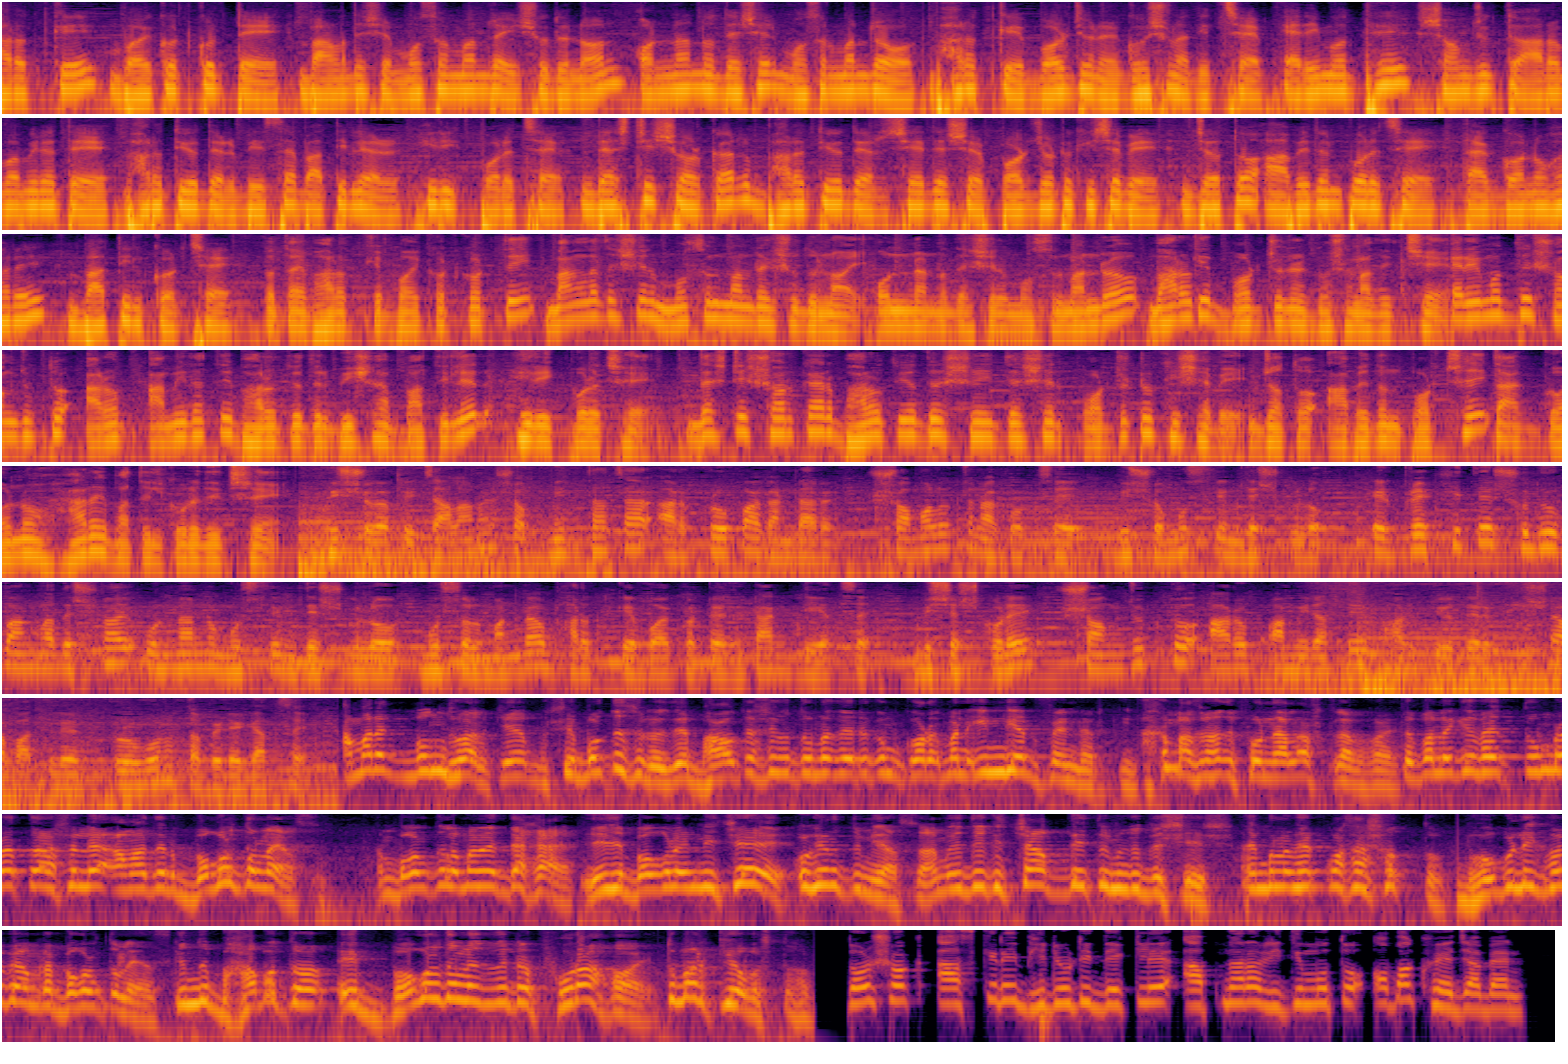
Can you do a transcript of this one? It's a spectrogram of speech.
ভারতকে বয়কট করতে বাংলাদেশের মুসলমানরাই শুধু নন, অন্যান্য দেশের মুসলমানরাও ভারতকে বর্জনের ঘোষণা দিচ্ছে। এরই মধ্যে সংযুক্ত আরব আমিরাতে ভারতীয়দের ভিসা বাতিলের হিড়িক পড়েছে। দেশটির সরকার ভারতীয়দের সে দেশের পর্যটক হিসেবে যত আবেদন পড়েছে, তা গণহারে বাতিল করছে। তাই ভারতকে বয়কট করতে বাংলাদেশের মুসলমানরাই শুধু নয়, অন্যান্য দেশের মুসলমানরাও ভারতকে বর্জনের ঘোষণা দিচ্ছে। এর মধ্যে সংযুক্ত আরব আমিরাতে ভারতীয়দের ভিসা বাতিলের হিরিক পড়েছে। দেশটির সরকার ভারতীয়দের সেই দেশের পর্যটক হিসেবে যত আবেদন পড়ছে তা গণহারে বাতিল করে দিচ্ছে। বিশ্বব্যাপী চালানো সব মিথ্যাচার আর প্রোপাগান্ডার সমালোচনা করছে বিশ্ব মুসলিম দেশগুলো। এর প্রেক্ষিতে শুধু বাংলাদেশ নয় অন্যান্য মুসলিম দেশগুলো মুসলমানরাও ভারতকে বয়কটের ডাক দিয়েছে। বিশেষ করে সংযুক্ত আরব আমিরাতে ভারতীয়দের ভিসা বাতিলের প্রবণতা বেড়ে গেছে। আমার এক বন্ধু আর কি সে বলতেছিল যে ভারতের সঙ্গে তোমরা এরকম করো মানে ইন্ডিয়ান ফ্রেন্ড আর কি। মাঝে মাঝে ফোনে আলাপ টালাপ হয়। তো বলে কি ভাই তোমরা তো আসলে আমাদের বগলতলায় আছো। বগলতলা মানে দেখায় এই যে বগলের নিচে ওখানে তুমি আসো আমি যদি চাপ দিই তুমি কিন্তু শেষ। আমি বললাম হ্যাঁ কথা সত্য। ভৌগোলিক ভাবে আমরা বগলতলে আছি। কিন্তু ভাবো তো, এই বগলতলে যদি এটা ফোড়া হয়, তোমার কি অবস্থা হবে? দর্শক, আজকের এই ভিডিওটি দেখলে আপনারা রীতিমতো অবাক হয়ে যাবেন।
